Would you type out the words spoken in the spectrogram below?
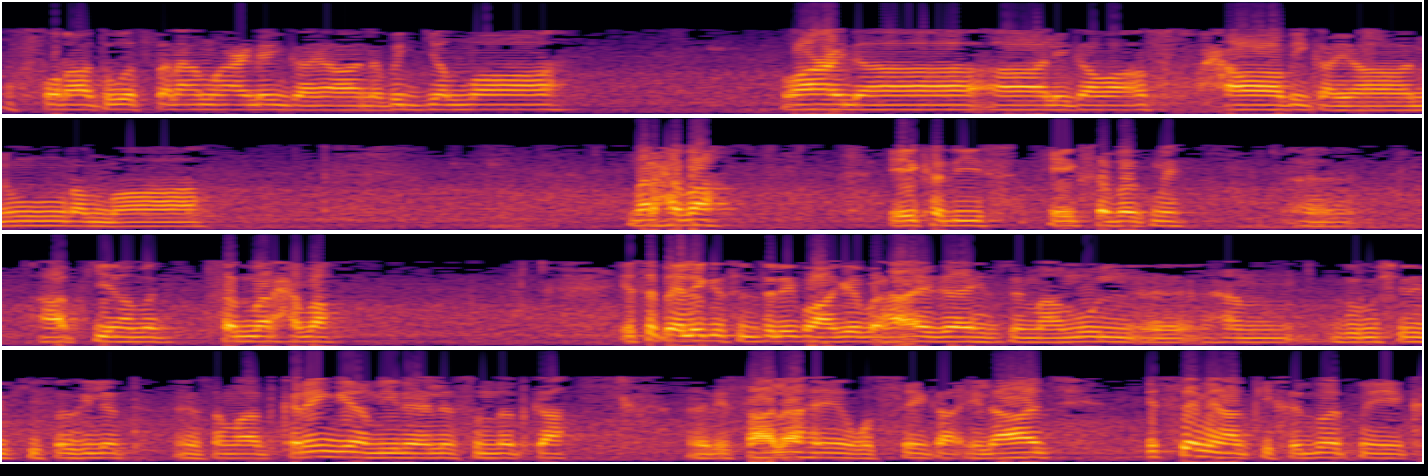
الصلاة والسلام عليك يا نبي الله وعلى آلك وأصحابك يا نور الله. مرحبا. ایک حدیث، ایک سبق میں آپ کی آمد. صد مرحبا. اس سے پہلے کے سلسلے کو آگے بڑھایا جائے اس معمول ہم درو شریف کی فضیلت سماعت کریں گے. امیر اہل سنت کا رسالہ ہے، غصے کا علاج. اس سے میں آپ کی خدمت میں ایک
